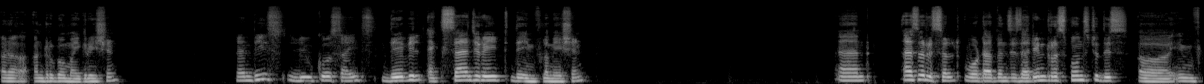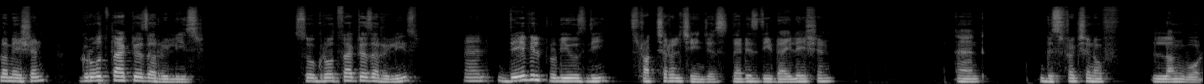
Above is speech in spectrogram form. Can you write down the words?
uh, undergo migration and these leukocytes they will exaggerate the inflammation and as a result what happens is that in response to this uh, inflammation growth factors are released. So growth factors are released and they will produce the structural changes that is the dilation and destruction of lung wall.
